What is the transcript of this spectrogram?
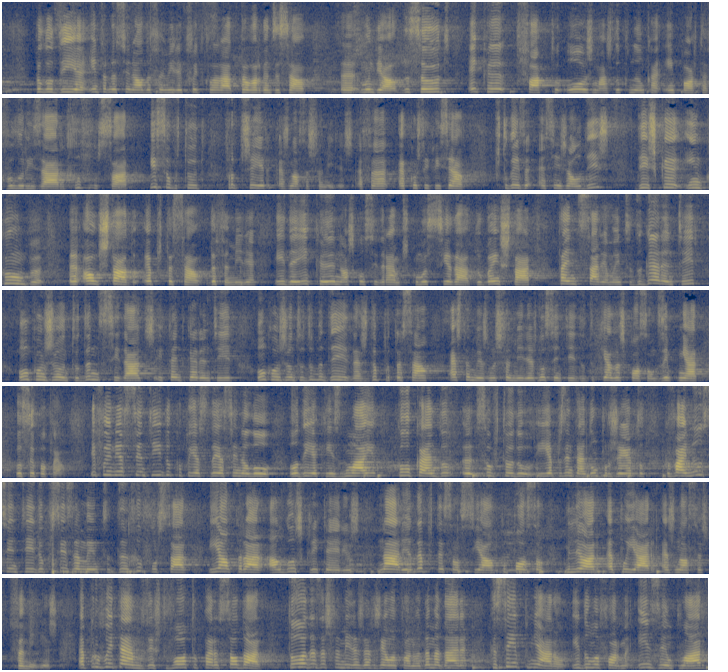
pelo Dia Internacional da Família que foi declarado pela Organização eh, Mundial de Saúde, em que, de facto, hoje mais do que nunca importa valorizar, reforçar e, sobretudo, proteger as nossas famílias. A, a Constituição portuguesa assim já o diz, diz que incumbe eh, ao Estado a proteção da família e daí que nós consideramos que uma sociedade do bem-estar tem necessariamente de garantir um conjunto de necessidades e tem de garantir um conjunto de medidas de proteção a estas mesmas famílias, no sentido de que elas possam desempenhar o seu papel. E foi nesse sentido que o PSD assinalou o dia 15 de maio, colocando, eh, sobretudo, e apresentando um projeto que vai no sentido precisamente de reforçar e alterar alguns critérios na área da proteção social que possam melhor apoiar as nossas famílias. Aproveitamos este voto para saudar todas as famílias da região autónoma da Madeira que se empenharam e de uma forma exemplar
